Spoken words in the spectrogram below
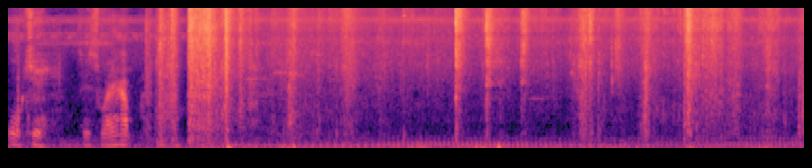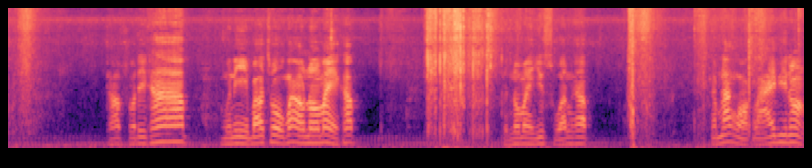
โอเค สวยๆครับ ครับสวัสดีครับมือนี้บ้าโชคมาเอาหน่อไม้ครับ เป็นหน่อไม้ยุสวนครับกำลังออกหลายพี่น้อง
